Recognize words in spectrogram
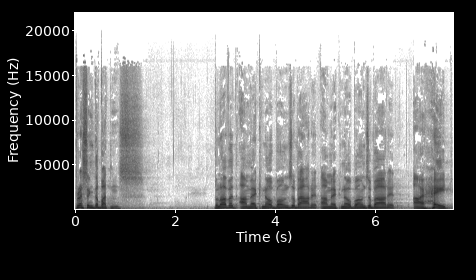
pressing the buttons. Beloved, I make no bones about it. I make no bones about it. I hate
